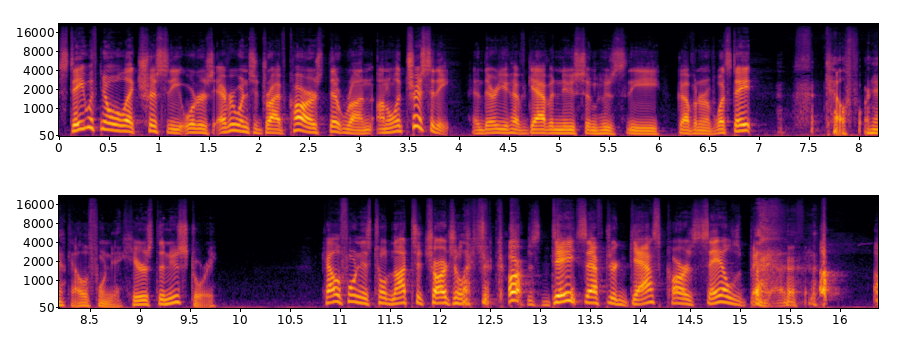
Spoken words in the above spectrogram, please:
State with no electricity orders everyone to drive cars that run on electricity. And there you have Gavin Newsom, who's the governor of what state? California. California. Here's the news story. California is told not to charge electric cars days after gas car sales ban.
